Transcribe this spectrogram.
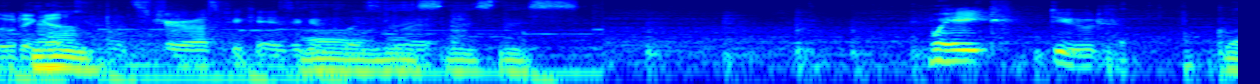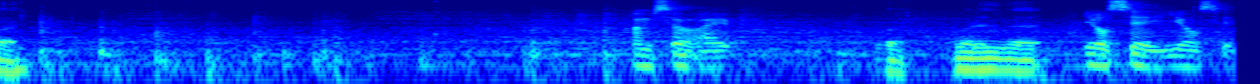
looting Mm. it. That's true. SPK is a good Oh, place to nice, live. nice, nice. Wait, dude, What? I'm so hype. What? What is that? You'll see. You'll see.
